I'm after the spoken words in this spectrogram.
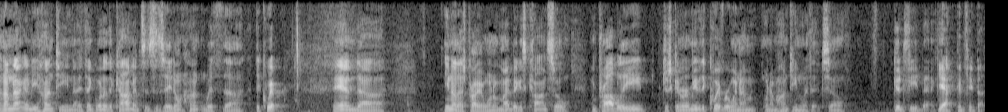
and I'm not going to be hunting. I think one of the comments is, is they don't hunt with uh, the quiver, and uh, you know that's probably one of my biggest cons. So I'm probably just going to remove the quiver when I'm when I'm hunting with it. So good feedback. Yeah, good feedback.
